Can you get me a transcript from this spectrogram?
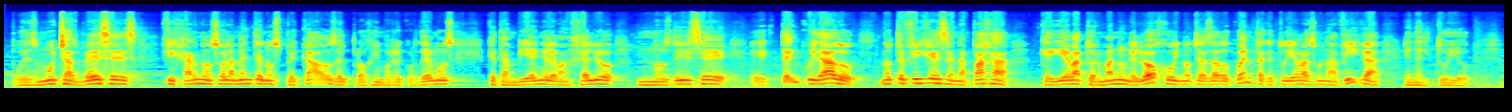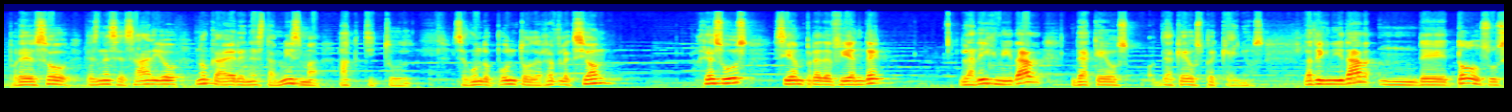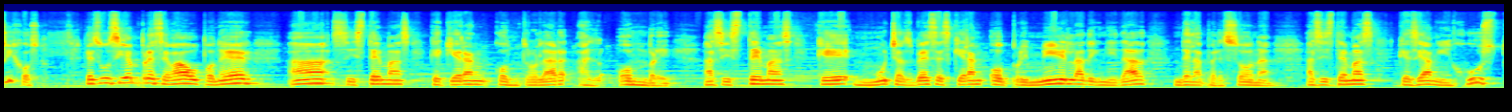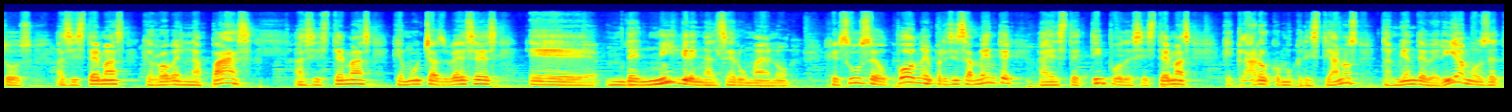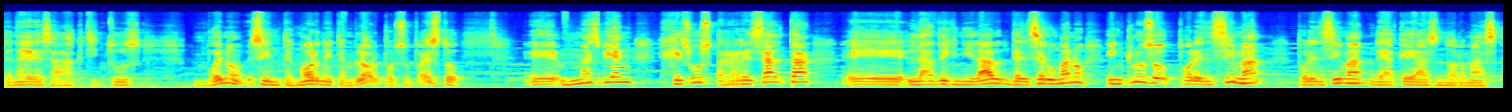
pues muchas veces fijarnos solamente en los pecados del prójimo? Recordemos que también el Evangelio nos dice, eh, ten cuidado, no te fijes en la paja que lleva tu hermano en el ojo y no te has dado cuenta que tú llevas una viga en el tuyo. Por eso es necesario no caer en esta misma actitud. Segundo punto de reflexión, Jesús siempre defiende la dignidad de aquellos, de aquellos pequeños, la dignidad de todos sus hijos. Jesús siempre se va a oponer a sistemas que quieran controlar al hombre, a sistemas que muchas veces quieran oprimir la dignidad de la persona, a sistemas que sean injustos, a sistemas que roben la paz, a sistemas que muchas veces eh, denigren al ser humano. Jesús se opone precisamente a este tipo de sistemas que claro, como cristianos también deberíamos de tener esa actitud, bueno, sin temor ni temblor, por supuesto. Eh, más bien Jesús resalta eh, la dignidad del ser humano incluso por encima, por encima de aquellas normas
